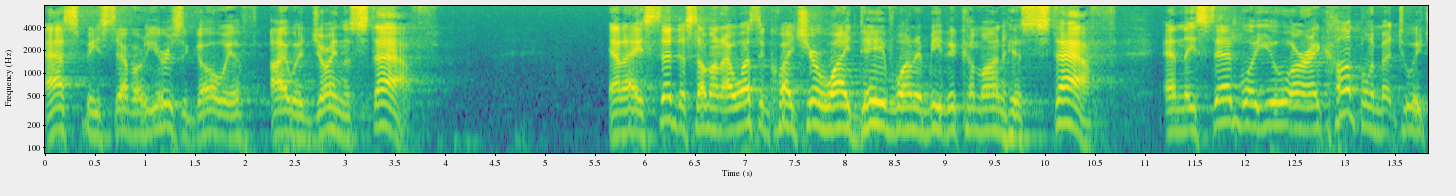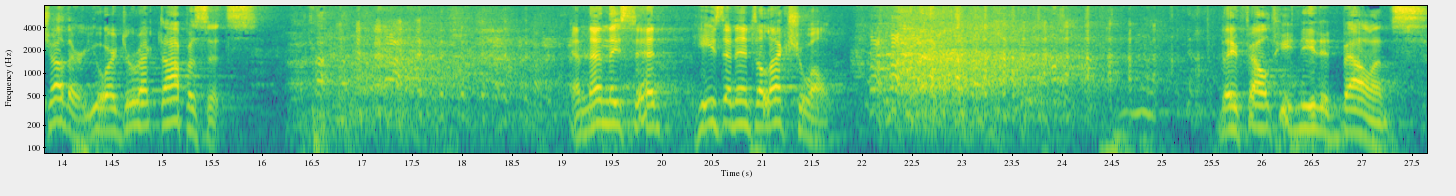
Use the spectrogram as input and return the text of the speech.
asked me several years ago if I would join the staff. And I said to someone, I wasn't quite sure why Dave wanted me to come on his staff. And they said, Well, you are a complement to each other, you are direct opposites. and then they said, He's an intellectual. they felt he needed balance.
